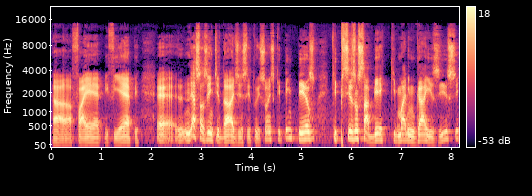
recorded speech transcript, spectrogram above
a FAEP, FIEP, é, nessas entidades, instituições que têm peso, que precisam saber que Maringá existe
